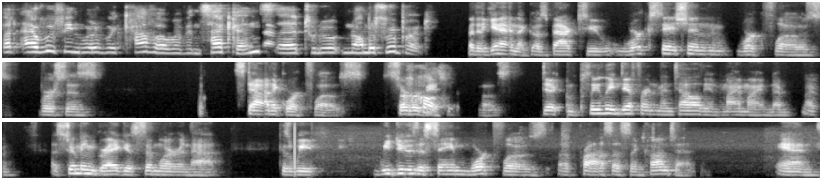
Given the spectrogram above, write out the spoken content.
but everything will recover within seconds uh, to normal throughput. But again, that goes back to workstation workflows versus static workflows, server-based workflows. Di- completely different mentality in my mind. I'm, I'm assuming Greg is similar in that because we we do the same workflows of processing content, and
